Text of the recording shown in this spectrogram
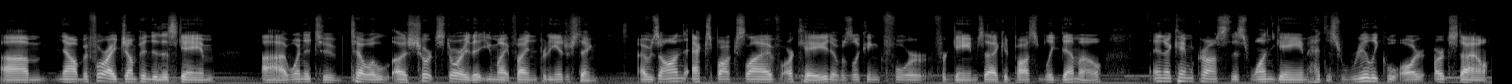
Um, now, before I jump into this game, uh, I wanted to tell a, a, short story that you might find pretty interesting. I was on Xbox Live Arcade. I was looking for, for games that I could possibly demo, and I came across this one game, had this really cool art, art style.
